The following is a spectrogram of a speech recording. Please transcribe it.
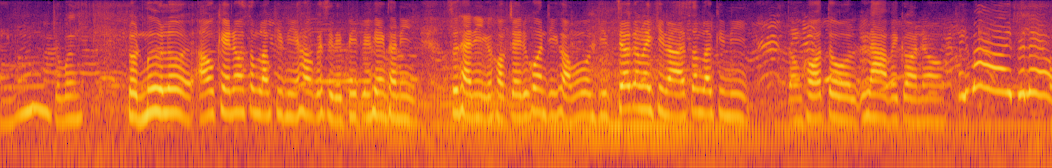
จะเบิ่งหล่นมือเลย เอาโอเคเนาะสำหรับคลิปนี้เฮาก็สิริปิดไปเพียงเท่านี้ สุดท้ายนี้ก็ขอบใจทุกคนที่เข้ามาบิ่งคิป เจอกันใหม่คลิปหน้าสำหรับคลิปนี้ ต้องขอตัวลาไปก่อนเนาะบ๊ายบายไปแล้ว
